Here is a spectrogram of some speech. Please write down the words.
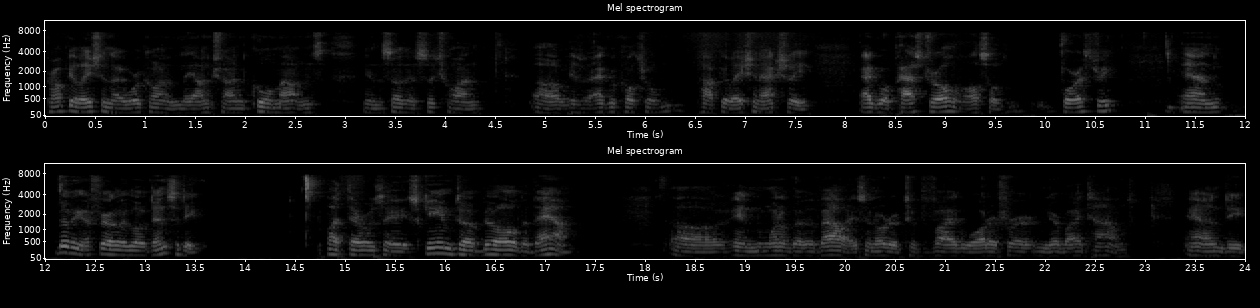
population that I work on in the Liangshan Cool Mountains in southern Sichuan uh, is an agricultural population, actually agro-pastoral, also forestry, and living at fairly low density. But there was a scheme to build a dam uh, in one of the valleys in order to provide water for nearby towns and the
